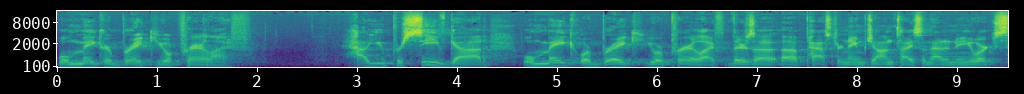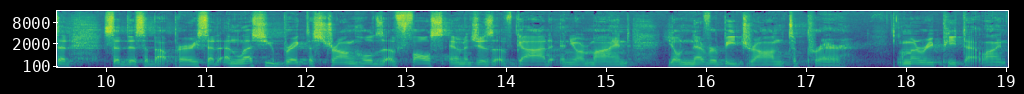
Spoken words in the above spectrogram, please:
will make or break your prayer life. How you perceive God will make or break your prayer life. There's a, a, pastor named Jon Tyson out of New York said, said this about prayer. He said, Unless you break the strongholds of false images of God in your mind, you'll never be drawn to prayer. I'm going to repeat that line.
